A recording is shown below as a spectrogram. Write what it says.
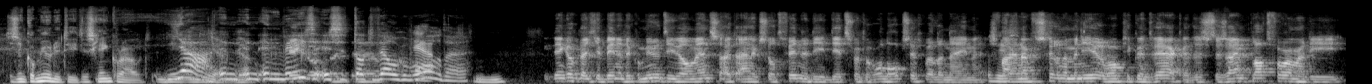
Het is een community, het is geen crowd. Ja, Ja, in, ja. in, in wezen is het dat wel geworden. Ik denk ook dat je binnen de community wel mensen uiteindelijk zult vinden die dit soort rollen op zich willen nemen. Er zijn ook verschillende manieren waarop je kunt werken. Dus er zijn platformen die,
